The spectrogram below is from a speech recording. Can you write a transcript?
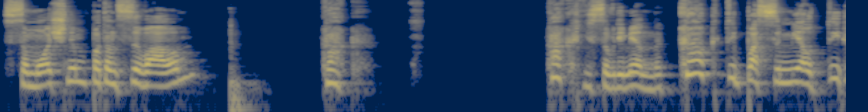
с мощным потенциалом? Как? Как несовременно? Как ты посмел? Ты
